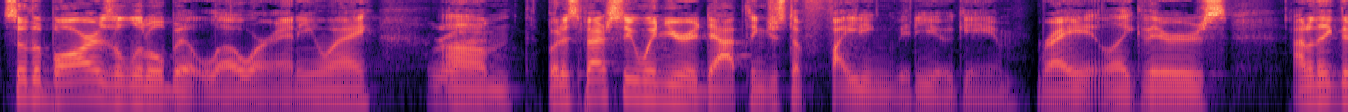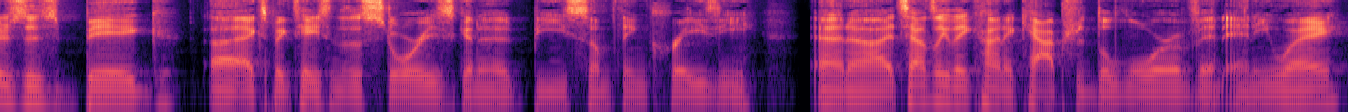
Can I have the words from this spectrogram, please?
So the bar is a little bit lower anyway. Right. Um, but especially when you're adapting just a fighting video game, right? Like there's, I don't think there's this big uh, expectation that the story is gonna be something crazy, and uh, it sounds like they kind of captured the lore of it anyway.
